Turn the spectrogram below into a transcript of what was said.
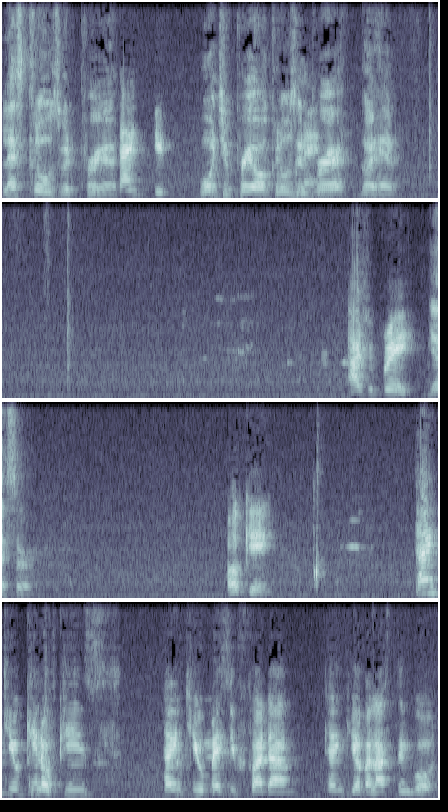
let's close with prayer Thank you. won't you pray our closing Amen. prayer go ahead I should pray. yes sir Okay. Thank you, King of Kings. Thank you, Mercy Father. Thank you, Everlasting God.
